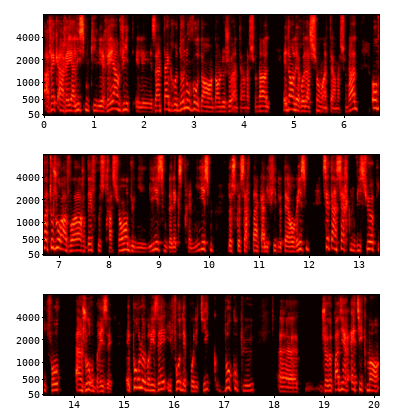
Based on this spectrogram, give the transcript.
avec un réalisme qui les réinvite et les intègre de nouveau dans, le jeu international et dans les relations internationales, on va toujours avoir des frustrations, du nihilisme, de l'extrémisme, de ce que certains qualifient de terrorisme. C'est un cercle vicieux qu'il faut un jour briser. Et pour le briser, il faut des politiques beaucoup plus, euh, je ne veux pas dire éthiquement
